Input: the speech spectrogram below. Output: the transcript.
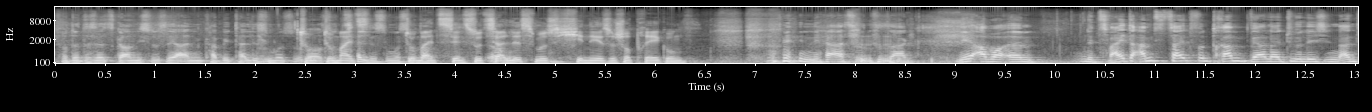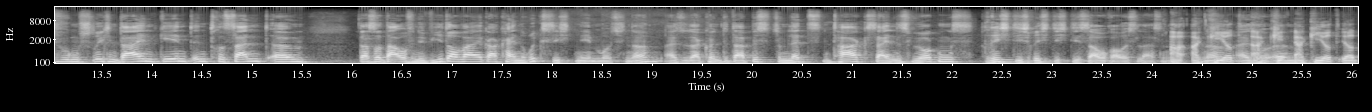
Ich würde das jetzt gar nicht so sehr an Kapitalismus du, oder du Sozialismus. Meinst, du meinst den Sozialismus chinesischer Prägung? ja, sozusagen. nee, aber ähm, eine zweite Amtszeit von Trump wäre natürlich in Anführungsstrichen dahingehend interessant, ähm, dass er da auf eine Wiederwahl gar keine Rücksicht nehmen muss. Ne? Also da könnte da bis zum letzten Tag seines Wirkens richtig, richtig die Sau rauslassen. Ne? Agiert, ne? also, agi ähm, agiert er,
